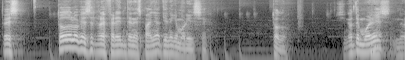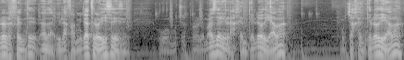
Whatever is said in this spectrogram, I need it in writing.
Entonces, todo lo que es referente en España tiene que morirse. Todo. Si no te mueres, no eres referente de nada. Y la familia te lo dice. dice, Hubo muchos problemas de que la gente le odiaba. Mucha gente le odiaba.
